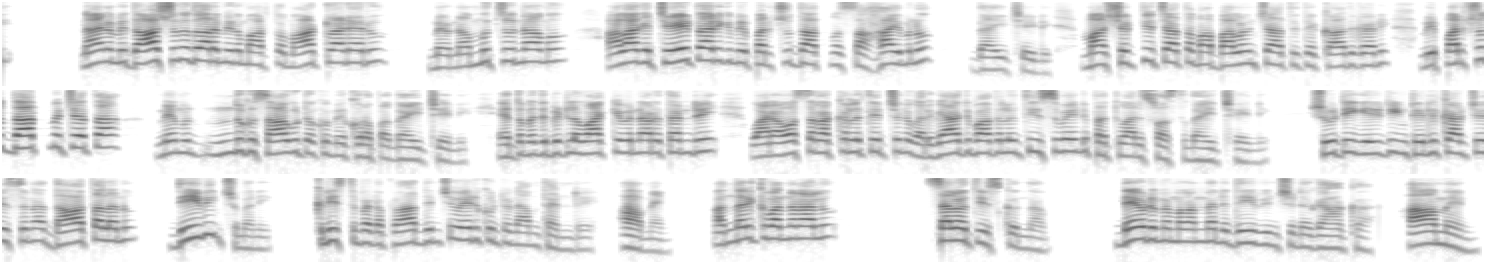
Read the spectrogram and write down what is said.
నాయన మీ దాసుల ద్వారా మీరు మాతో మాట్లాడారు. మేము నమ్ముచున్నాము. అలాగే చేయటానికి మీ పరిశుద్ధాత్మ సహాయమును దయచేయండి. మా శక్తి చేత మా బలం చేత అయితే కాదు కానీ మీ పరిశుద్ధాత్మ చేత మేము ముందుకు సాగుటకు మీ కృప దయచేయండి. ఎంతమంది బిడ్డల వాక్యం విన్నారు తండ్రి? వారి అవసర అక్కర్లు తీర్చండి. వారి వ్యాధి బాధలను తీసివేయండి. ప్రతి వారి స్వస్థ దయచేయండి. షూటింగ్ ఎడిటింగ్ టెలికాస్ట్ చేస్తున్న దాతలను దీవించమని క్రీస్తు బిడ్డ ప్రార్థించి వేడుకుంటున్నాం తండ్రి. ఆమెన్. అందరికి వందనాలు. సెలవు తీసుకుందాం. దేవుడు మిమ్మల్ని అందరినీ దీవించును గాక ఆమెన్.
